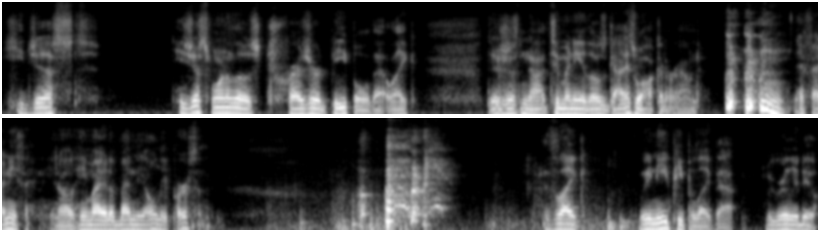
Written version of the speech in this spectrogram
he just he's just one of those treasured people that like there's just not too many of those guys walking around. If anything you know he might have been the only person it's like we need people like that. We really do.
